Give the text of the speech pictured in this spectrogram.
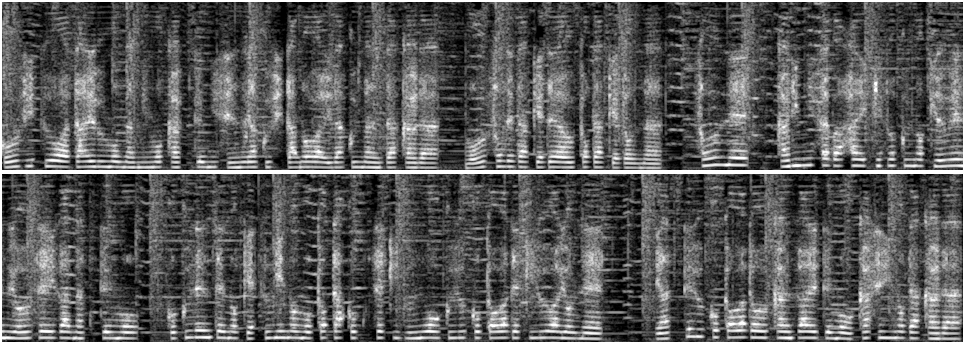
口実を与えるも何も勝手に侵略したのはイラクなんだから、もうそれだけでアウトだけどな。そうね、仮にサバハ一族の救援要請がなくても、国連での決議のもと多国籍軍を送ることはできるわよね。やってることはどう考えてもおかしいのだから、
